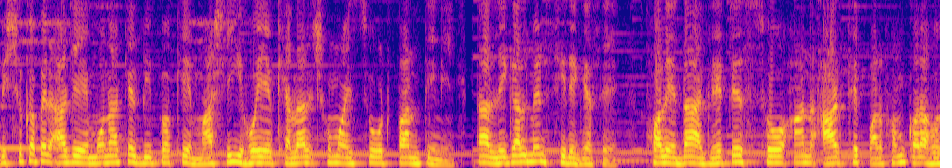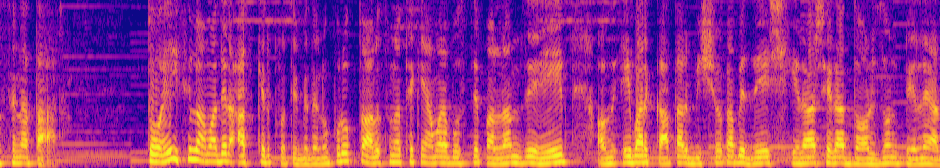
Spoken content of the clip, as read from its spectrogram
বিশ্বকাপের আগে মোনাকের বিপক্ষে মাসি হয়ে খেলার সময় চোট পান তিনি। তার লিগালমেন্ট ছিঁড়ে গেছে। ফলে the greatest show on earth perform করা হচ্ছে না তার। তো এই ছিল আমাদের আজকের প্রতিবেদন। উপরোক্ত আলোচনা থেকে আমরা বুঝতে পারলাম যে এবার কাতার বিশ্বকাপে যে সেরা সেরা দশজন প্লেয়ার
